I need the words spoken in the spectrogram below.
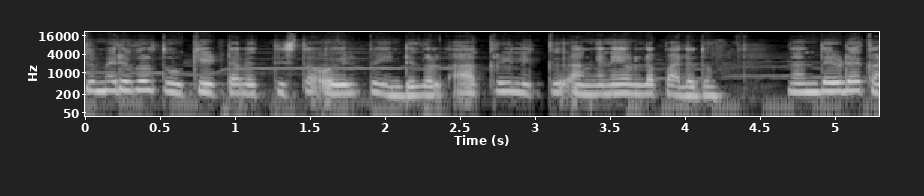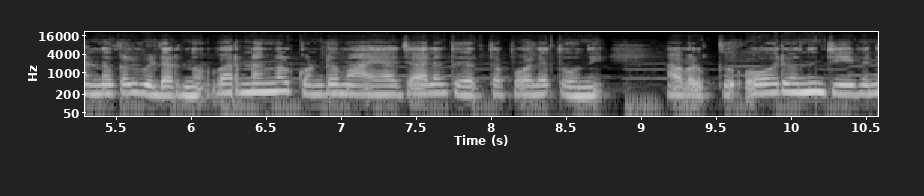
ചുമരുകൾ തൂക്കിയിട്ട വ്യത്യസ്ത ഓയിൽ പെയിന്റുകൾ ആക്രിലിക്ക് അങ്ങനെയുള്ള പലതും. നന്ദയുടെ കണ്ണുകൾ വിടർന്നു. വർണങ്ങൾ കൊണ്ട് മായാജാലം തീർത്ത പോലെ തോന്നി. അവൾക്ക് ഓരോന്നും ജീവന്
